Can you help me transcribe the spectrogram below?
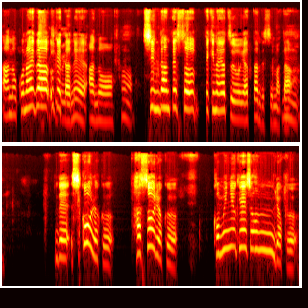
あの、この間受けたね、あの、うん。診断テスト的なやつをやったんです、また。うんで、思考力、発想力、コミュニケーション力、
